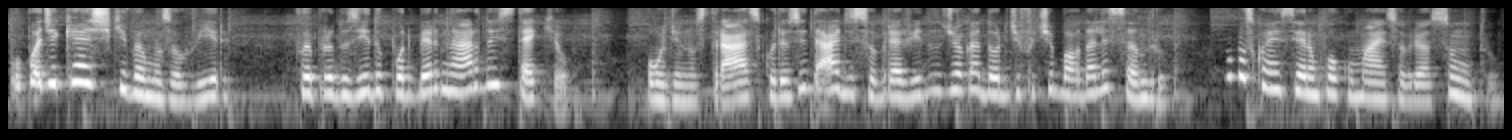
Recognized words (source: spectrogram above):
O podcast que vamos ouvir foi produzido por Bernardo Steckel, onde nos traz curiosidades sobre a vida do jogador de futebol da Alessandro. Vamos conhecer um pouco mais sobre o assunto?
